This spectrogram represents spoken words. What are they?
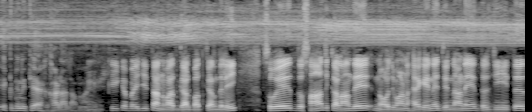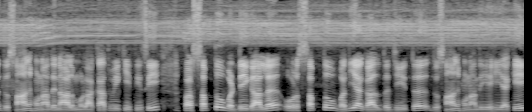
ਇੱਕ ਦਿਨ ਇੱਥੇ ਅਖਾੜਾ ਲਾਵਾਂਗੇ। ਠੀਕ ਹੈ ਬਾਈ ਜੀ, ਧੰਨਵਾਦ ਗੱਲਬਾਤ ਕਰਨ ਦੇ ਲਈ। ਸੋ ਇਹ ਦੁਸਾਂਝ ਕਲਾਂ ਦੇ ਨੌਜਵਾਨ ਹੈਗੇ ਨੇ, ਜਿਨ੍ਹਾਂ ਨੇ ਦਲਜੀਤ ਦੁਸਾਂਝ ਹੋਣਾ ਦੇ ਨਾਲ ਮੁਲਾਕਾਤ ਵੀ ਕੀਤੀ ਸੀ। ਪਰ ਸਭ ਤੋਂ ਵੱਡੀ ਗੱਲ ਔਰ ਸਭ ਤੋਂ ਵਧੀਆ ਗੱਲ ਦਲਜੀਤ ਦੁਸਾਂਝ ਹੋਣਾ ਦੀ ਇਹੀ ਹੈ ਕਿ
